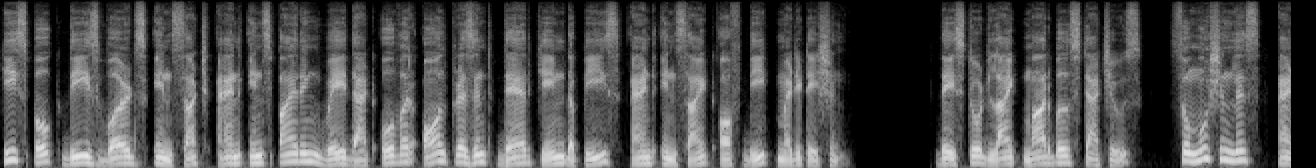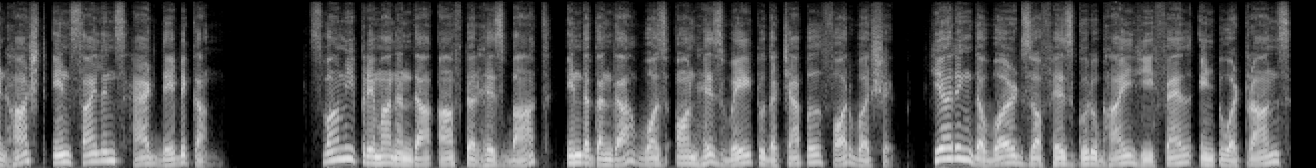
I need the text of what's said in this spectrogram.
He spoke these words in such an inspiring way that over all present there came the peace and insight of deep meditation. They stood like marble statues, so motionless and hushed in silence had they become. Swami Premananda after his bath in the Ganga was on his way to the chapel for worship. Hearing the words of his Guru Bhai he fell into a trance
